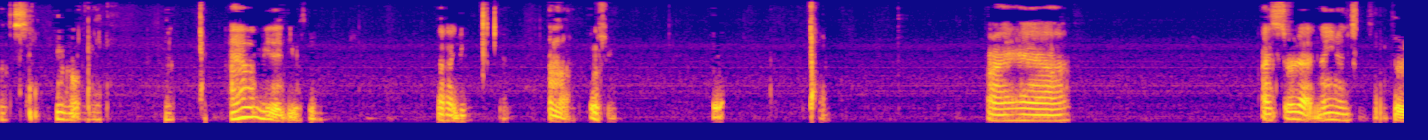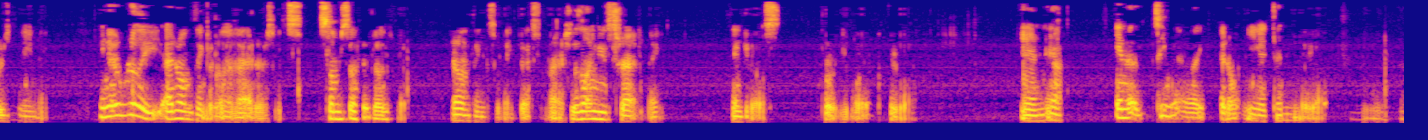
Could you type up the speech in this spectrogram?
Let's you know I haven't made a deal thing that I do. I don't know, we'll see. I have. I start at 9 inches on Thursday night. You know, really, I don't think it really matters. It's some stuff it does, but I don't think something like this matters. As long as you start at night, I think it'll pretty well. Pretty well. And yeah, and uh, it seems like I don't need a 10 day option. Mm-hmm.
